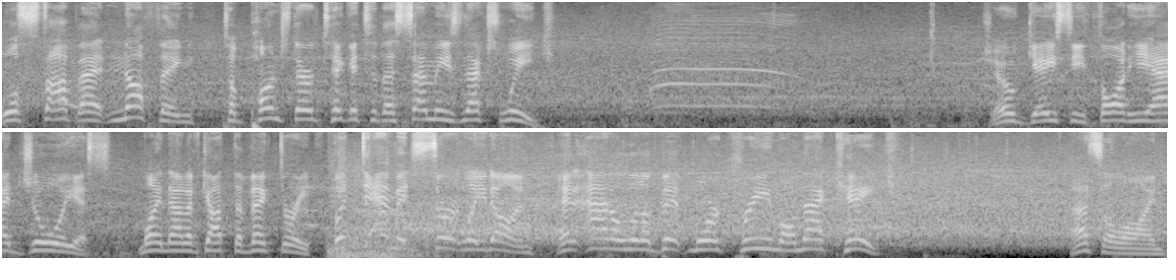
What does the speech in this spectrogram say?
will stop at nothing to punch their ticket to the semis next week. Joe Gacy thought he had Julius. Might not have got the victory, but damage certainly done. And add a little bit more cream on that cake. That's a line.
